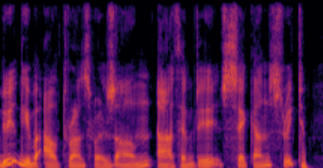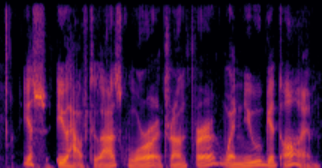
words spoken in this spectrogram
Do you give out transfers on uh, 72nd Street? Yes, you have to ask for a transfer when you get on.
